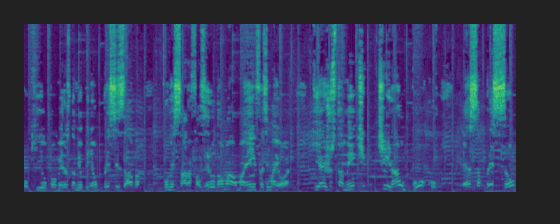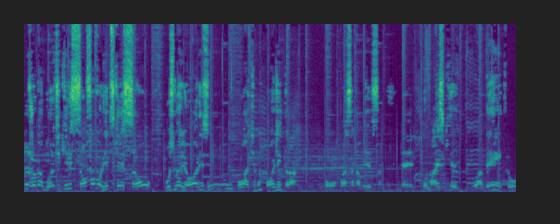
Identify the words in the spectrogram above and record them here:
o que o Palmeiras, na minha opinião, precisava começar a fazer ou dar uma, uma ênfase maior, que é justamente tirar um pouco essa pressão dos jogadores de que eles são favoritos, que eles são os melhores, e não pode, não pode entrar com, com essa cabeça. É, por mais que lá dentro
